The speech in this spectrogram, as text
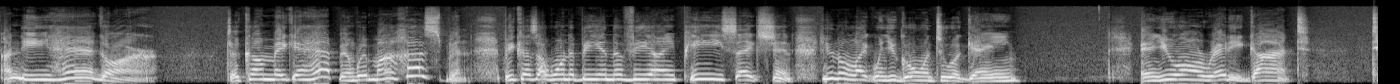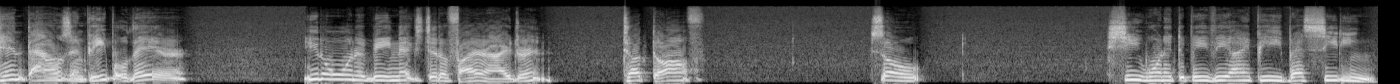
I need Hagar to come make it happen with my husband because I want to be in the VIP section. You know, like when you go into a game and you already got 10,000 people there, you don't want to be next to the fire hydrant, tucked off. So she wanted to be VIP, best seating,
